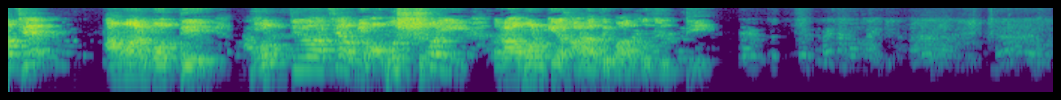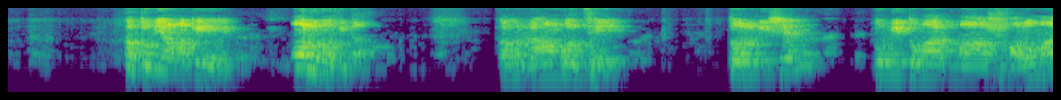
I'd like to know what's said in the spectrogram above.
আছে, আমার মধ্যে ভক্তিও আছে, আমি অবশ্যই রাবণকে হারাতে পারব যুদ্ধে। তো তুমি আমাকে অনুমতি দাও। তখন রাম বলছে, তরুণী সেন, তুমি তোমার মা সরমা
